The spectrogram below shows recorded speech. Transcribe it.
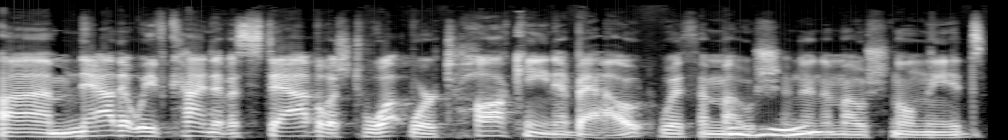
um, now that we've kind of established what we're talking about with emotion and emotional needs,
